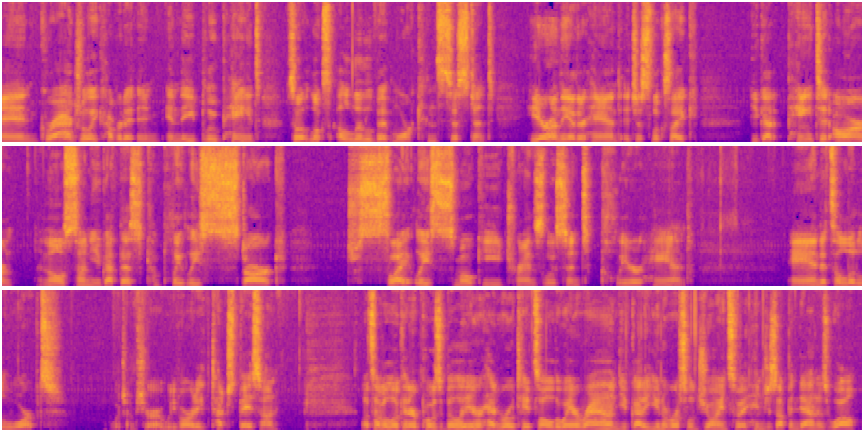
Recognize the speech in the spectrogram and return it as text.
and gradually covered it in, in the blue paint, so it looks a little bit more consistent. Here, on the other hand, it just looks like you got a painted arm and all of a sudden you've got this completely stark, slightly smoky, translucent, clear hand. And it's a little warped, which I'm sure we've already touched base on. Let's have a look at her posability. Her head rotates all the way around. You've got a universal joint, so it hinges up and down as well.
